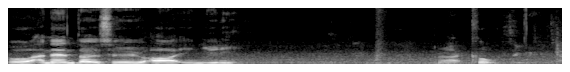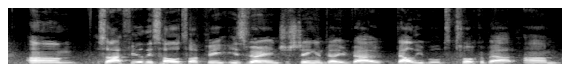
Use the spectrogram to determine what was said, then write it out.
or and then those who are in uni. Right, cool. Um, so I feel this whole topic is very interesting and very val- valuable to talk about um,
